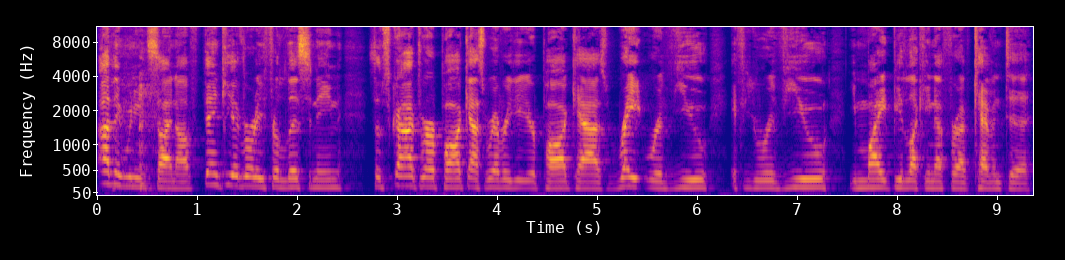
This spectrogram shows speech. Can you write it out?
I think we need to sign off. Thank you everybody for listening. Subscribe to our podcast wherever you get your podcast. Rate, review. If you review, you might be lucky enough for have Kevin to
